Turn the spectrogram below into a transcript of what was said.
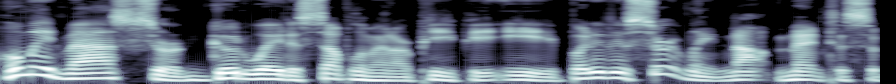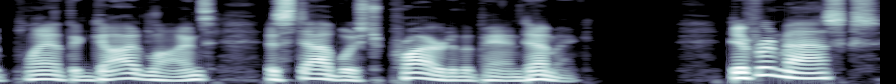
homemade masks are a good way to supplement our PPE, but it is certainly not meant to supplant the guidelines established prior to the pandemic. Different masks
